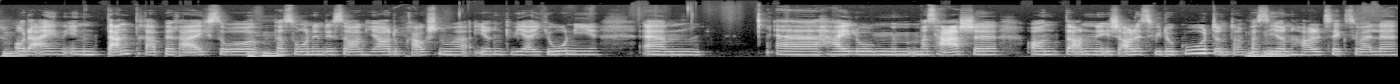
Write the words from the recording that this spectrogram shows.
mhm. oder ein in Tantra-Bereich, so mhm. Personen, die sagen, ja, du brauchst nur irgendwie eine Yoni, ähm, äh, Heilung, Massage und dann ist alles wieder gut und dann mhm. passieren halt sexuelle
